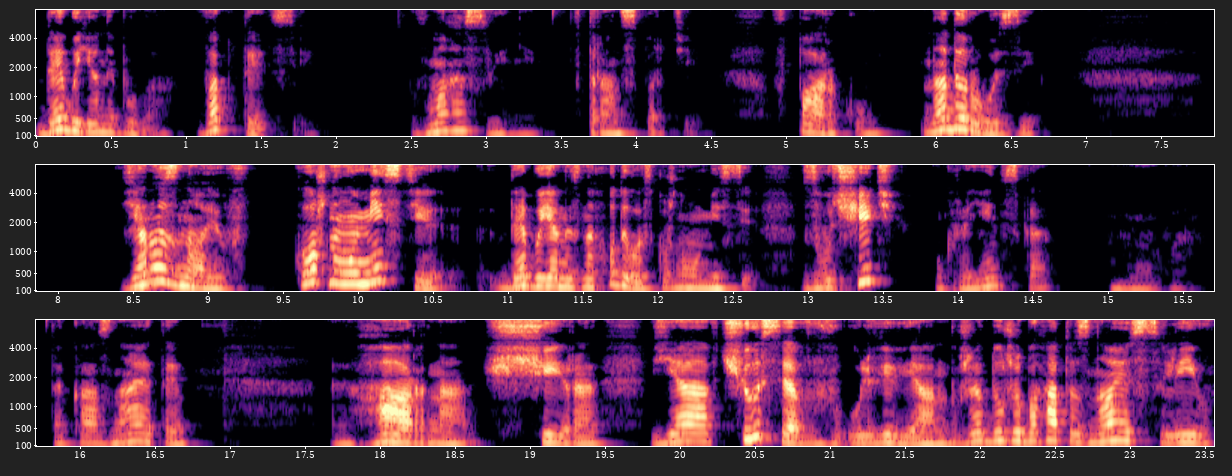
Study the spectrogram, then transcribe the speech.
Де би я не була, в аптеці, в магазині, в транспорті, в парку, на дорозі. Я не знаю, в кожному місті, де би я не знаходилась, в кожному місті, звучить українська мова. Така, знаєте, е, гарна, щира. Я вчуся в, у львів'ян, вже дуже багато знаю слів,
